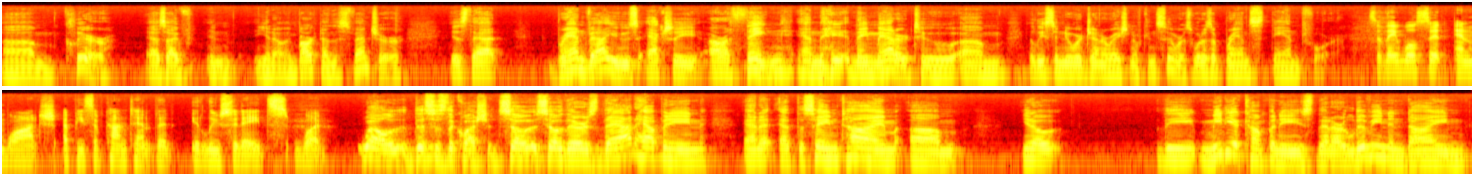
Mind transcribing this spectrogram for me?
um, clear as I've in, you know embarked on this venture, is that brand values actually are a thing and they, they matter to um, at least a newer generation of consumers. What does a brand stand for? So they will sit and watch a piece of content that elucidates what. Well, this is the question. So, so there's that happening, and at the same time, um, you know, the media companies that are living and dying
